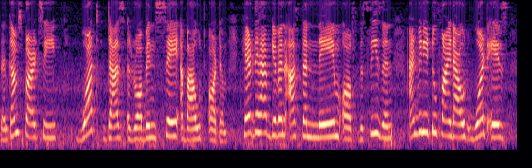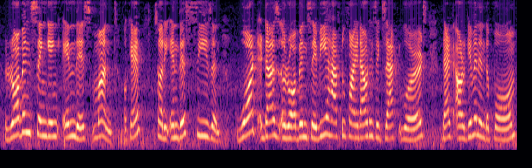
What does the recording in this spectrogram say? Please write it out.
Then comes part C what does Robin say about autumn? Here they have given us the name of the season and we need to find out what is Robin singing in this month. Okay, sorry, in this season. What does Robin say? We have to find out his exact words that are given in the poem.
